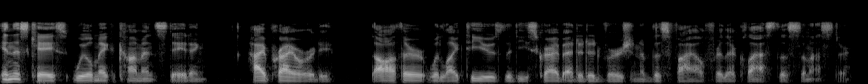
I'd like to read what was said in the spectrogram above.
In this case, we will make a comment stating, High priority. The author would like to use the Describe edited version of this file for their class this semester.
